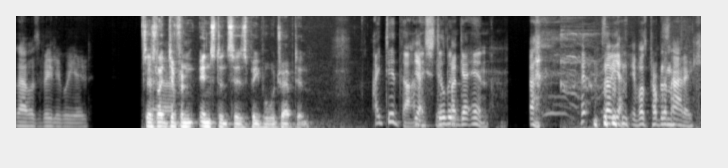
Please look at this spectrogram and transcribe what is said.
that was really weird So it's like um, different instances people were trapped in. I did that, and I still yes, didn't but- get in. so yeah, it was problematic.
